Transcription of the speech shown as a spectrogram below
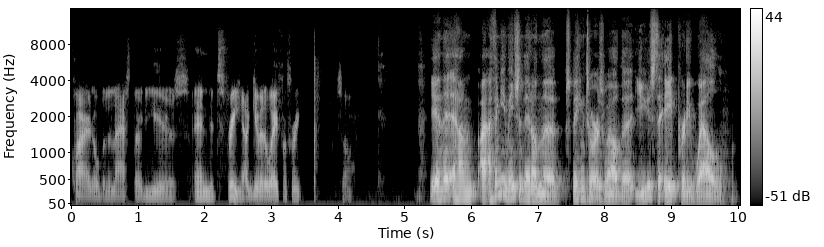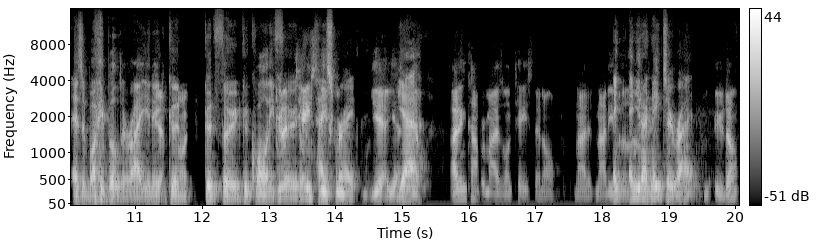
acquired over the last 30 years, and it's free. I give it away for free. So. Yeah, and that, um, I think you mentioned that on the speaking tour as well. That you used to eat pretty well as a bodybuilder, right? You'd eat yeah, good, right. good food, good quality good, food. It taste great. Yeah, yeah, yeah. I didn't compromise on taste at all. Not, not even. And, and you don't need to, right? You don't.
